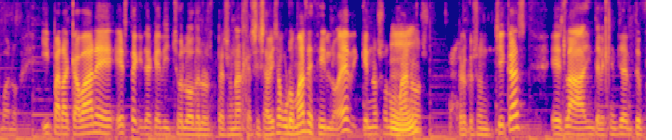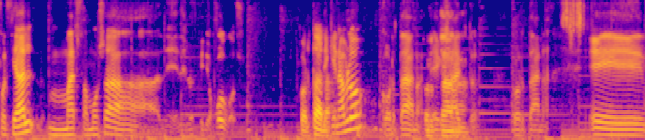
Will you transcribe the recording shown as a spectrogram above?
Bueno, y para acabar eh, este, que ya que he dicho lo de los personajes, si sabéis alguno más, decidlo, ¿eh? Que no son humanos, pero que son chicas, es la inteligencia artificial más famosa de, de los videojuegos. Cortana. ¿De quién hablo? Cortana, Cortana. exacto. Cortana. Eh,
